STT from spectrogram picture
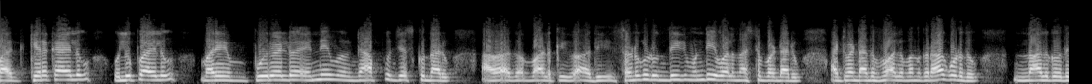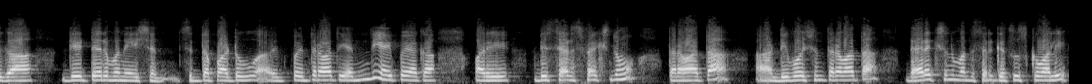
మరి కీరకాయలు ఉల్లిపాయలు మరి పూరేళ్ళు ఎన్ని జ్ఞాపకం చేసుకున్నారు. వాళ్ళకి అది సణుగుడు ఉంది ఉండి వాళ్ళు నష్టపడ్డారు. అటువంటి అనుభవాలు మనకు రాకూడదు. నాలుగవదిగా డిటర్మినేషన్ సిద్ధపాటు అయిపోయిన తర్వాత ఇవన్నీ అయిపోయాక మరి డిస్సాటిస్ఫాక్షను తర్వాత డివోషన్ తర్వాత డైరెక్షన్ మనం సరిగ్గా చూసుకోవాలి.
